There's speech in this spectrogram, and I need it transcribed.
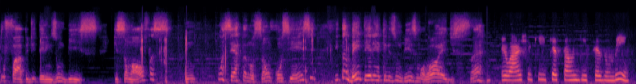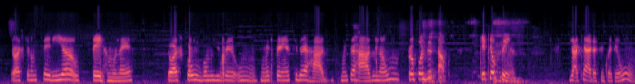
do fato de terem zumbis que são alfas, com uma certa noção, consciência, e também terem aqueles zumbis moloides, né? Eu acho que questão de ser zumbi eu acho que não seria o termo, né? Eu acho que foi, vamos dizer, um, uma experiência que deu errado. Muito errado, não proposital. O que, que eu penso? Já que a área 51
